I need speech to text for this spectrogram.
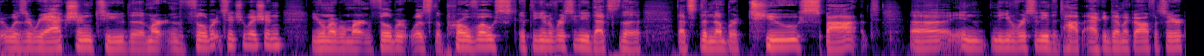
was a reaction to the Martin Philbert situation. You remember Martin Philbert was the provost at the university. That's the that's the number two spot uh, in the university, the top academic officer.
